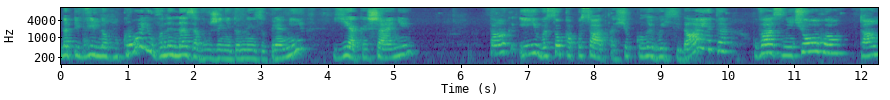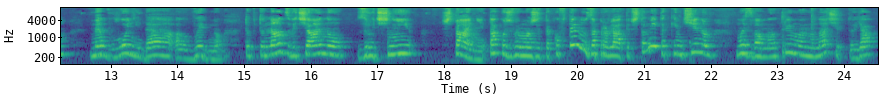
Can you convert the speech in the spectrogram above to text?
напіввільного крою, вони не завужені донизу прямі, є кишені. Так, і висока посадка, щоб коли ви сідаєте, у вас нічого там не було ніде е, видно. Тобто надзвичайно зручні штані. Також ви можете ковтину заправляти в штани, таким чином ми з вами отримуємо, начебто, як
